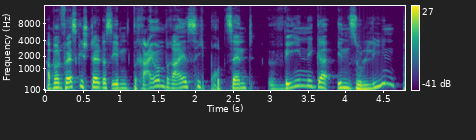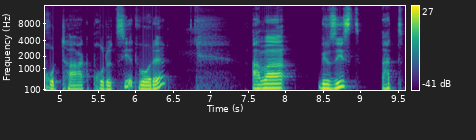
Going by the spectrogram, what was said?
hat man festgestellt, dass eben 33% weniger Insulin pro Tag produziert wurde. Aber wie du siehst, hat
